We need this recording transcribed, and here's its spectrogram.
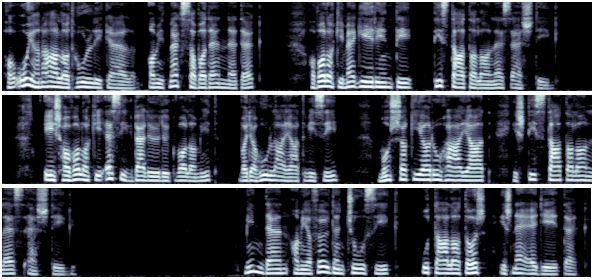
Ha olyan állat hullik el, amit megszabad ennetek, ha valaki megérinti, tisztátalan lesz estig. És ha valaki eszik belőlük valamit, vagy a hulláját viszi, mossa ki a ruháját, és tisztátalan lesz estig. Minden, ami a földön csúszik, utálatos, és ne egyétek.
